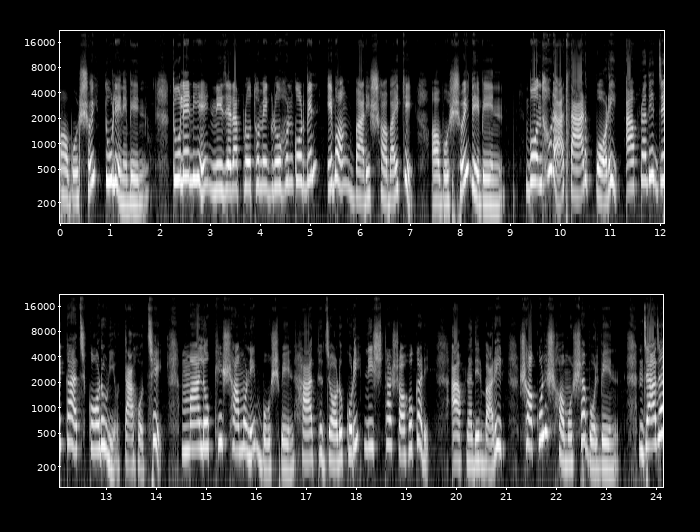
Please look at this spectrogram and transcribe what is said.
অবশ্যই তুলে নেবেন। তুলে নিয়ে নিজেরা প্রথমে গ্রহণ করবেন এবং বাড়ির সবাইকে অবশ্যই দেবেন। বন্ধুরা, তারপরে আপনাদের যে কাজ করণীয় তা হচ্ছে মা লক্ষ্মীর সামনে বসবেন, হাত জড়ো করে নিষ্ঠা সহকারে আপনাদের বাড়ির সকল সমস্যা বলবেন। যা যা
